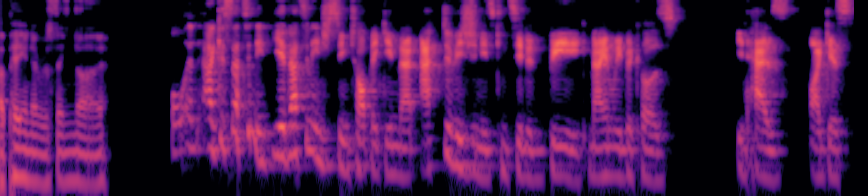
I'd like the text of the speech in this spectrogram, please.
IP and everything, no. Well, and I guess that's an yeah, that's an interesting topic in that Activision is considered big mainly because it has, I guess,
